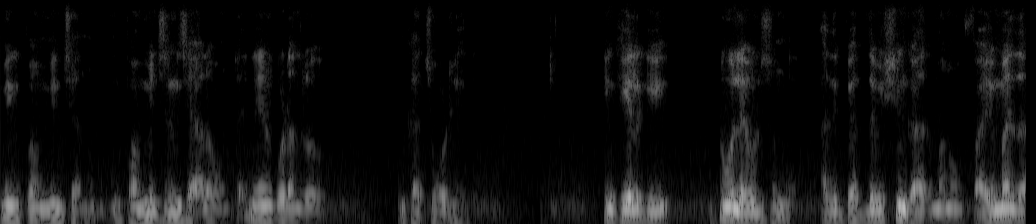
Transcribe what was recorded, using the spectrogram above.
మీకు పంపించాను. పంపించినవి చాలా ఉంటాయి. నేను కూడా అందులో ఇంకా చూడలేదు. ఇంక వీళ్ళకి టూ లెవెల్స్ ఉన్నాయి. అది పెద్ద విషయం కాదు. మనం ఫైవ్ మీద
